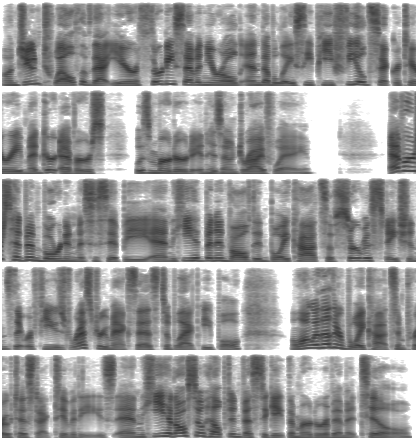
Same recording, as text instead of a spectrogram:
On June 12th of that year, 37 year old NAACP Field Secretary Medgar Evers was murdered in his own driveway. Evers had been born in Mississippi, and he had been involved in boycotts of service stations that refused restroom access to black people, along with other boycotts and protest activities, and he had also helped investigate the murder of Emmett Till.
